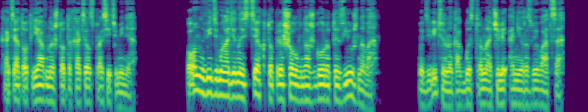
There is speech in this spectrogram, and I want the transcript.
хотя тот явно что-то хотел спросить у меня. Он, видимо, один из тех, кто пришел в наш город из Южного. Удивительно, как быстро начали они развиваться.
